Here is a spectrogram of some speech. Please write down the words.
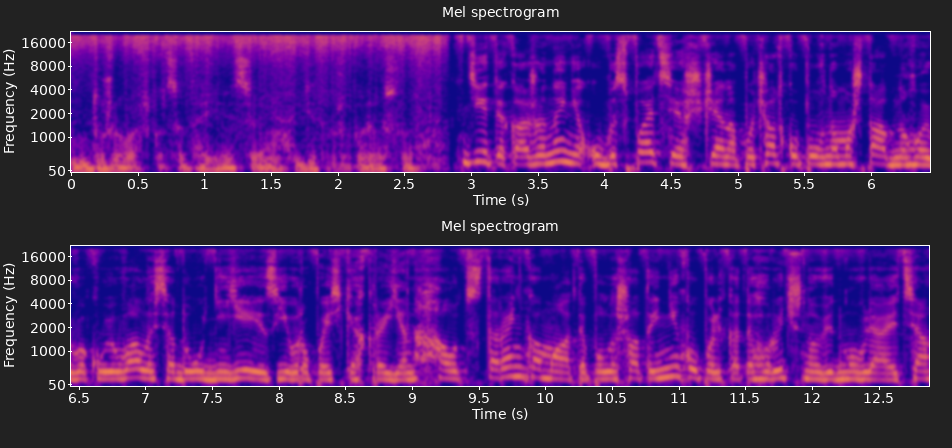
Дуже важко це дається. Діти вже виросли. Діти каже, нині у безпеці ще на початку повномасштабного евакуювалися до однієї з європейських країн. А от старенька мати полишати Нікополь категорично відмовляється.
